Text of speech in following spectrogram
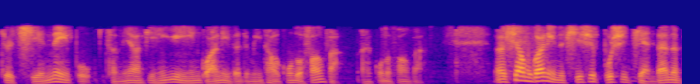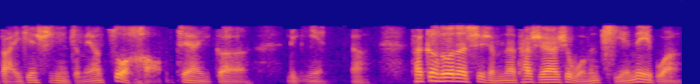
就是企业内部怎么样进行运营管理的这么一套工作方法啊，工作方法。呃，项目管理呢，其实不是简单的把一件事情怎么样做好这样一个。理念啊，它更多的是什么呢？它实际上是我们企业内部啊，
